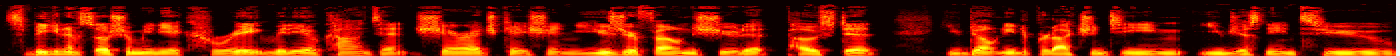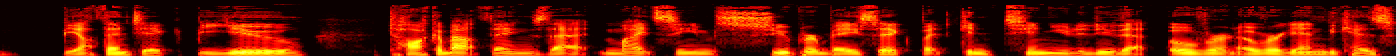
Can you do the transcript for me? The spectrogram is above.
Speaking of social media, create video content, share education, use your phone to shoot it, post it. You don't need a production team. You just need to be authentic, be you, talk about things that might seem super basic, but continue to do that over and over again because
